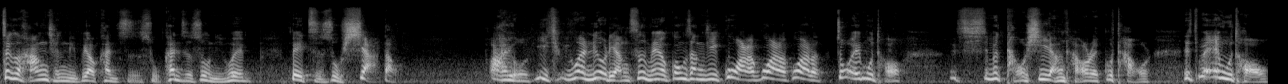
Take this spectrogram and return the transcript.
这个行情你不要看指数，看指数你会被指数吓到。哎呦，一一万六两次没有攻上去，挂了挂了挂了，做 M 头，什么逃西洋逃了不逃了？什么 M 头？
